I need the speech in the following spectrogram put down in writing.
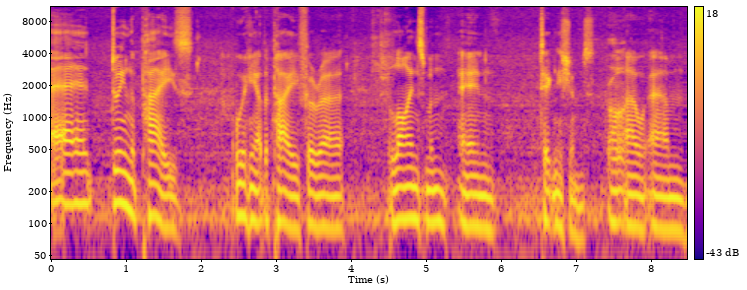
Uh, doing the pays, working out the pay for uh, linesmen and technicians. Right. Uh, um,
